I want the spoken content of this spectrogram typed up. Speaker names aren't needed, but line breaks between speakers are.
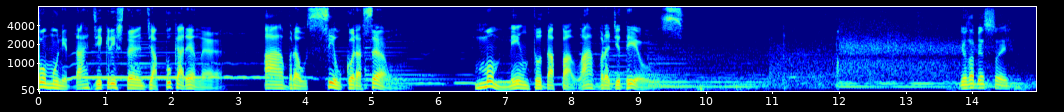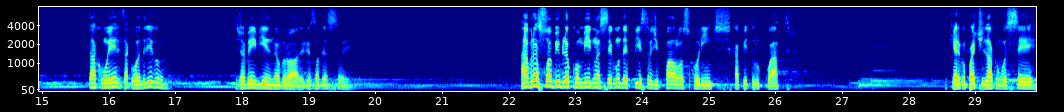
Comunidade Cristã de Apucarana, abra o seu coração. Momento da Palavra de Deus.
Deus abençoe. Tá com ele? Tá com o Rodrigo? Seja bem-vindo, meu brother. Deus abençoe. Abra sua Bíblia comigo na segunda epístola de Paulo aos Coríntios, capítulo 4. Quero compartilhar com você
